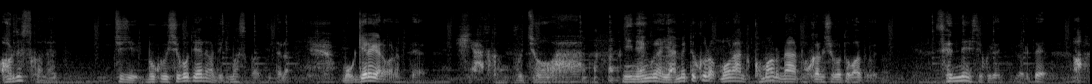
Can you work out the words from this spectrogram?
あれですかね知事僕仕事やるのができますかって言ったらもうゲラゲラ笑って「平田君部長は2年ぐらい辞めてくもらうと困るな」と他の仕事はとか「専念してくれ」って言われてあ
